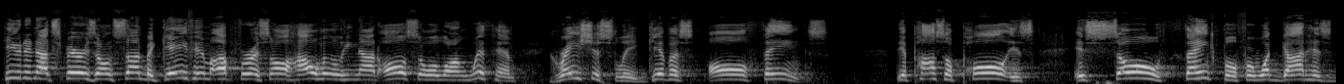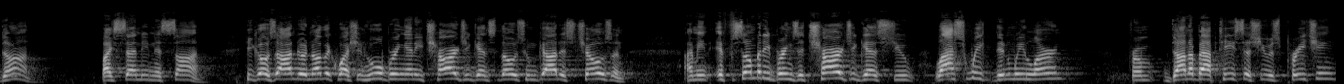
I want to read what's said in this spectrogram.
he who did not spare his own son, but gave him up for us all, how will he not also, along with him, graciously give us all things. The Apostle Paul is, is so thankful for what God has done by sending his son. He goes on to another question Who will bring any charge against those whom God has chosen? I mean, if somebody brings a charge against you, last week, didn't we learn from Donna Baptista? She was preaching.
